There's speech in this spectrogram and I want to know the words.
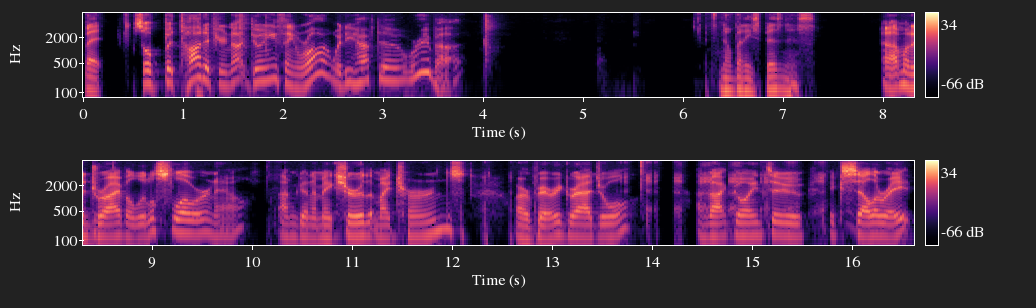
But so, but Todd, if you're not doing anything wrong, what do you have to worry about? It's nobody's business. I'm going to drive a little slower now. I'm going to make sure that my turns are very gradual. I'm not going to accelerate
